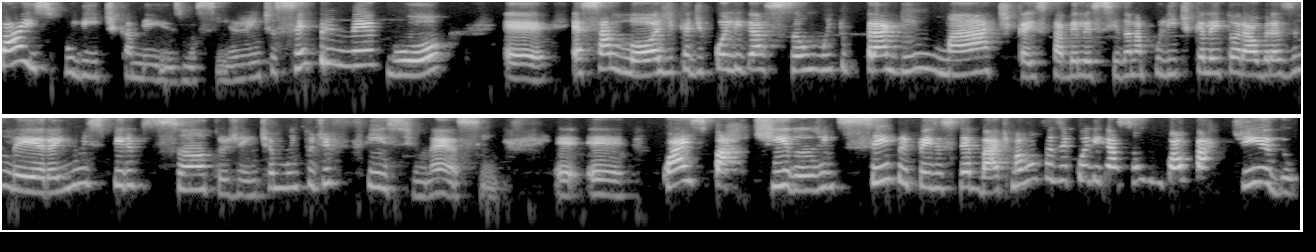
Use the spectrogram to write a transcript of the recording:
faz política mesmo, assim, a gente sempre negou é, essa lógica de coligação muito pragmática estabelecida na política eleitoral brasileira. E no Espírito Santo, gente, é muito difícil, né? Assim, é, é, quais partidos, a gente sempre fez esse debate, mas vamos fazer coligação com qual partido?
